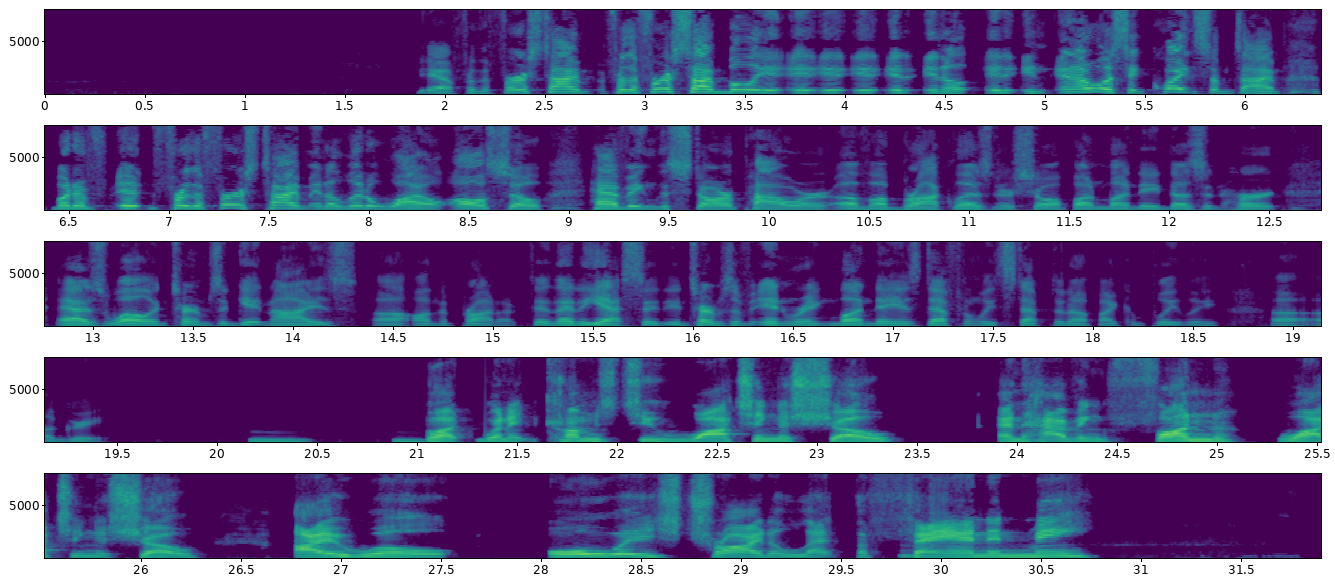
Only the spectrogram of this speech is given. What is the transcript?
Yeah, for the first time, for the first time, bully in, in, in a, in, and I want to say quite some time, but if, for the first time in a little while, also having the star power of a Brock Lesnar show up on Monday doesn't hurt as well in terms of getting eyes uh, on the product. And then, yes, in, in terms of in ring, Monday has definitely stepped it up. I completely uh, agree. But when it comes to watching a show and having fun watching a show, I will always try to let the fan in me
